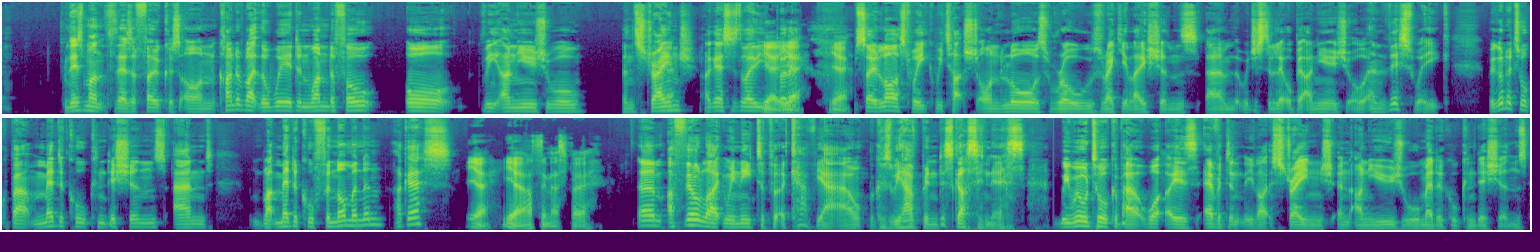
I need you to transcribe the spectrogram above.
this month there's a focus on kind of like the weird and wonderful or the unusual and strange, I guess is the way you Yeah. put Yeah. it. Yeah. So last week we touched on laws, rules, regulations um, that were just a little bit unusual, and this week we're going to talk about medical conditions and like medical phenomenon, I guess. Yeah. Yeah. I think that's fair. Um, I feel like we need to put a caveat out because we have been discussing this. We will talk about what is evidently like strange and unusual medical conditions,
